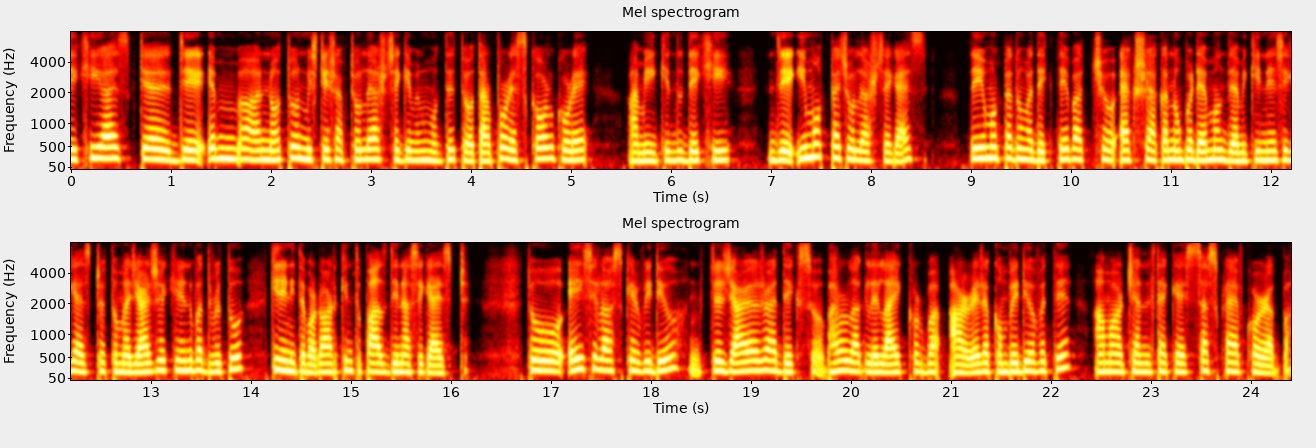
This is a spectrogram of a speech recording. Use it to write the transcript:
দেখি গাইস যে নতুন মিষ্টি সাপ চলে আসছে গেমের মধ্যে, তো তারপর স্কোর করে আমি কিন্তু দেখি যে ইমোটটা চলে আসছে গ্যাস তো ইমোটটা তোমরা দেখতেই পাচ্ছ, একশো একানব্বই ডায়মন্ড দিয়ে আমি কিনেছি গ্যাসটা তোমরা যার যা কিনে নেবা দ্রুত কিনে নিতে পারো, আর কিন্তু পাঁচ দিন আছে গ্যাসট তো এই ছিল আজকের ভিডিও তো যারা যারা দেখছ, ভালো লাগলে লাইক করবা, আর এরকম ভিডিও পেতে আমার চ্যানেলটাকে সাবস্ক্রাইব করে রাখবা।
